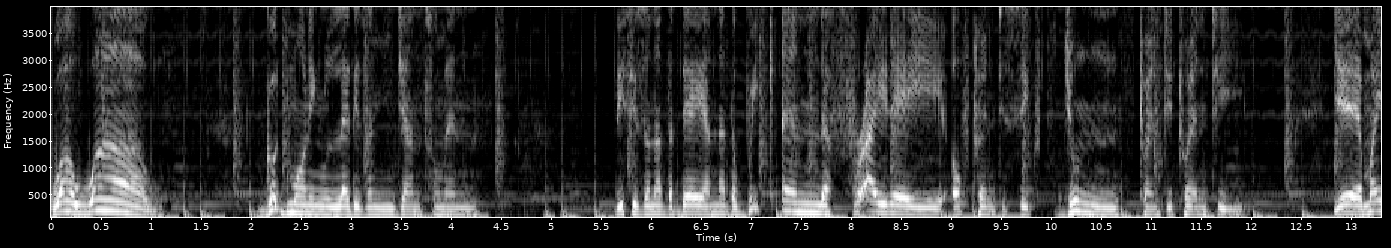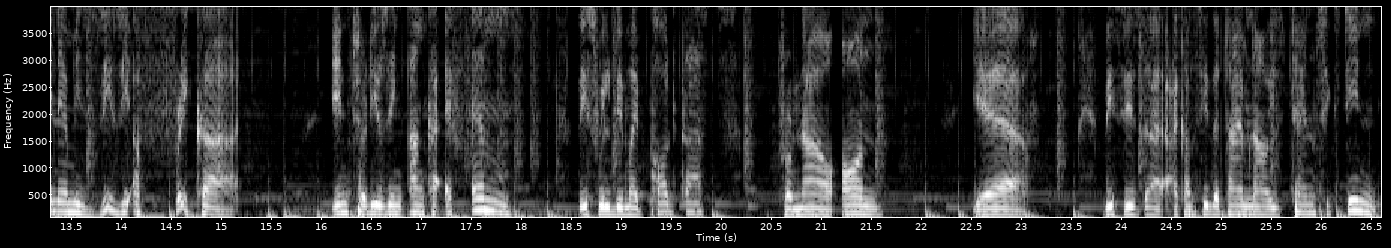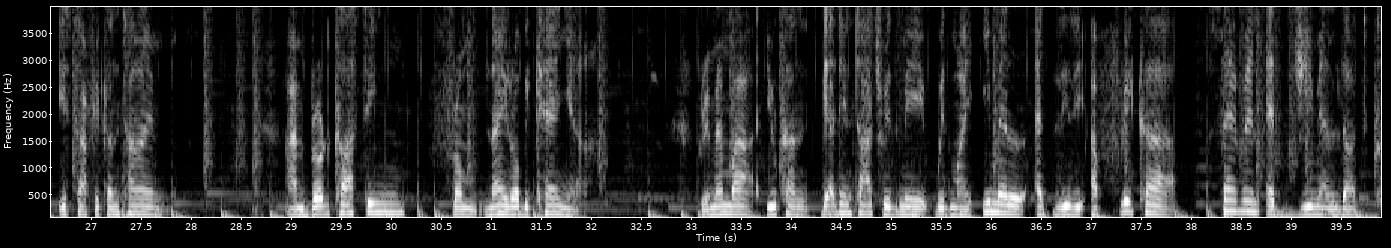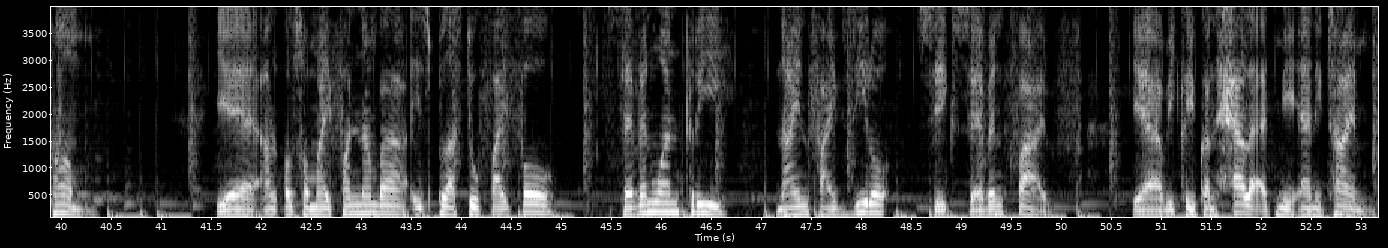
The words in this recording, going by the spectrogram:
Wow, wow! Good morning, ladies and gentlemen. This is another day, another weekend, Friday of 26th June 2020. Yeah, my name is Zizi Africa, introducing Anchor FM. This will be my podcasts from now on. Yeah, this is, uh, I can see the time now is 10:16 East African time. I'm broadcasting from Nairobi, Kenya. Remember, you can get in touch with me with my email at ziziafrica7 at gmail.com. Yeah, and also my phone number is plus 254 713 950 675. Yeah, you can holler at me anytime.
